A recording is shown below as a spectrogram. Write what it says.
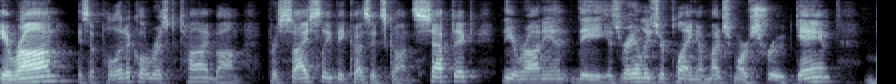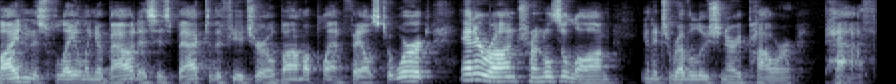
Iran is a political risk time bomb precisely because it's gone septic. The Iranian, the Israelis are playing a much more shrewd game. Biden is flailing about as his back to the future Obama plan fails to work, and Iran trundles along in its revolutionary power path.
